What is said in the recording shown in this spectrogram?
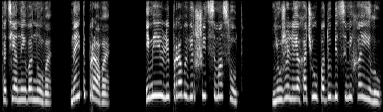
Татьяна Иванова, на это право? Имею ли право вершить самосуд? Неужели я хочу уподобиться Михаилу,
